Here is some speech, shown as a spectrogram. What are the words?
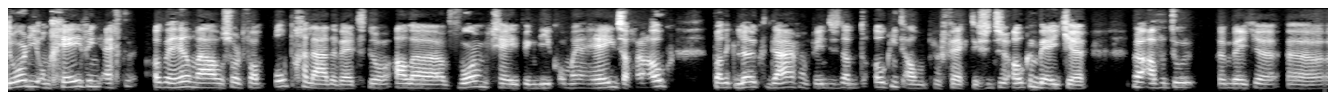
door die omgeving echt ook weer helemaal een soort van opgeladen werd door alle vormgeving die ik om me heen zag. En ook wat ik leuk daarvan vind, is dat het ook niet allemaal perfect is. Het is ook een beetje, nou, af en toe een beetje uh,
